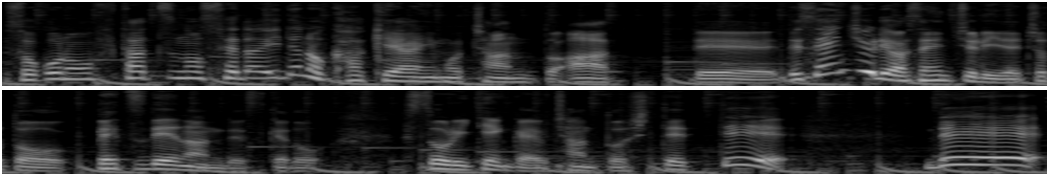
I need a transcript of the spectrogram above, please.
そこの2つの世代での掛け合いもちゃんとあってでセンチュリーはセンチュリーでちょっと別でなんですけどストーリー展開をちゃんとしててで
